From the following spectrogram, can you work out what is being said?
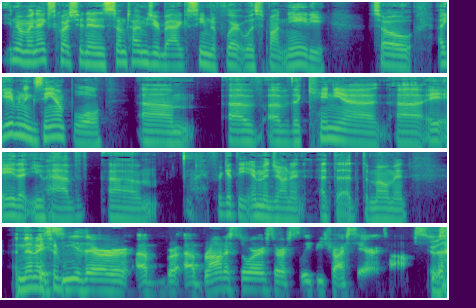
you know, my next question is sometimes your bags seem to flirt with spontaneity. So I gave an example um, of of the Kenya uh, AA that you have. Um, I forget the image on it at the at the moment, and then I it's said either a, a brontosaurus or a sleepy triceratops. it was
